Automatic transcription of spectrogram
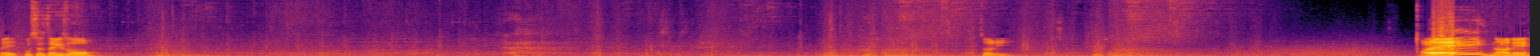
哎，不是这一座。这里。哎，哪里？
